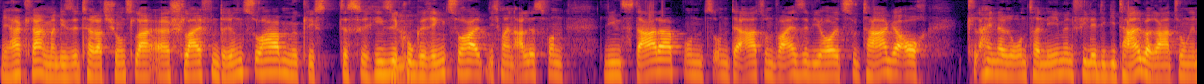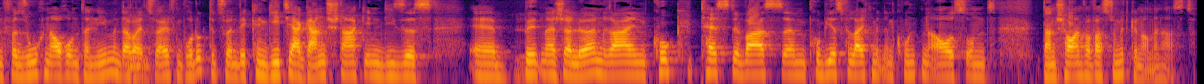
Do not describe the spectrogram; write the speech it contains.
Ja, klar, immer diese Iterationsschleifen drin zu haben, möglichst das Risiko ja. gering zu halten. Ich meine, alles von Lean Startup und, und der Art und Weise, wie heutzutage auch kleinere Unternehmen, viele Digitalberatungen versuchen auch Unternehmen dabei mhm. zu helfen, Produkte zu entwickeln, geht ja ganz stark in dieses äh, Build, Measure, Learn rein, guck, teste was, ähm, probier es vielleicht mit einem Kunden aus und dann schau einfach, was du mitgenommen hast.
